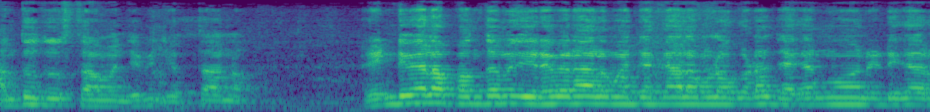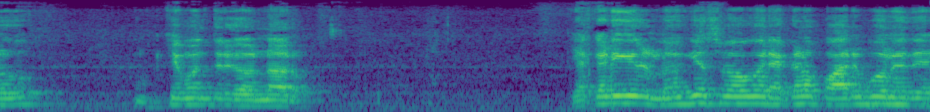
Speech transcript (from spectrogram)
అంతు చూస్తామని చెప్పి చెప్తాను రెండు వేల పంతొమ్మిది ఇరవై నాలుగు మధ్య కాలంలో కూడా జగన్మోహన్ రెడ్డి గారు ముఖ్యమంత్రిగా ఉన్నారు. ఎక్కడికి లోకేష్ బాబు గారు ఎక్కడ పారిపోలేదే?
